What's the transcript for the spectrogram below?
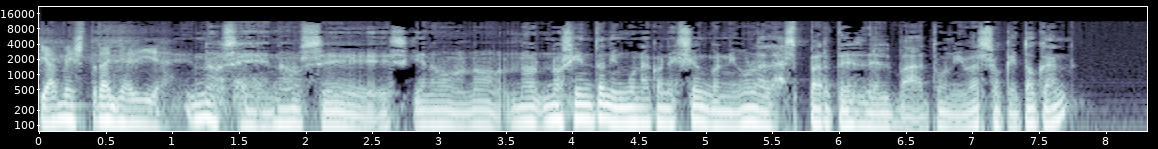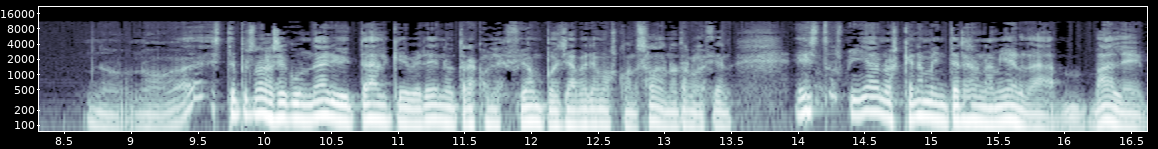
ya me extrañaría. No sé, no sé. Es que no, no, no, no siento ninguna conexión con ninguna de las partes del Bat universo que tocan no, no, este personaje secundario y tal que veré en otra colección, pues ya veremos cuando salga en otra colección. Estos villanos que no me interesan una mierda, vale,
